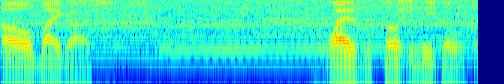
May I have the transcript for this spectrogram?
Oh my gosh. Why is this so illegal?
